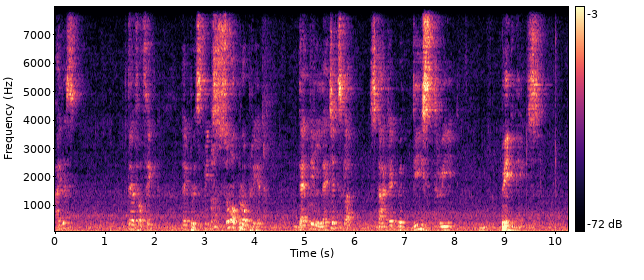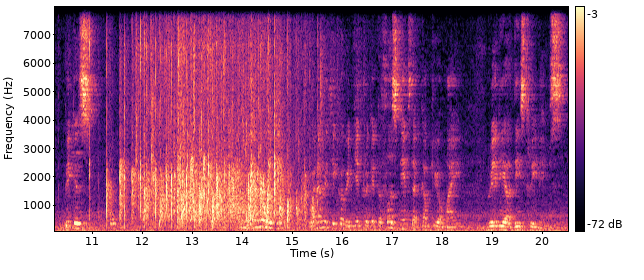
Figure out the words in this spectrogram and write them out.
I just therefore think that it was been so appropriate that the Legends Club started with these three big names. Because think of Indian cricket, the first names that come to your mind really are these three names.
